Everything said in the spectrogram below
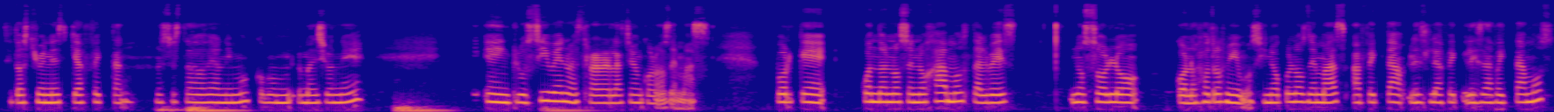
situaciones que afectan nuestro estado de ánimo, como lo mencioné, e inclusive nuestra relación con los demás. Porque cuando nos enojamos, tal vez no solo con nosotros mismos, sino con los demás, afecta, les, les afectamos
